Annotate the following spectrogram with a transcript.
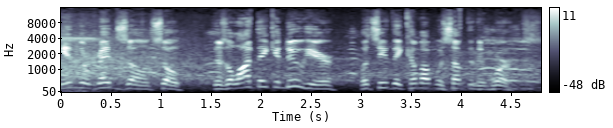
in the red zone. So there's a lot they can do here. Let's see if they come up with something that works.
